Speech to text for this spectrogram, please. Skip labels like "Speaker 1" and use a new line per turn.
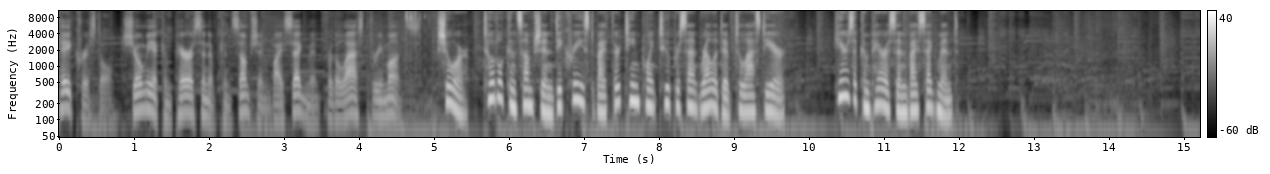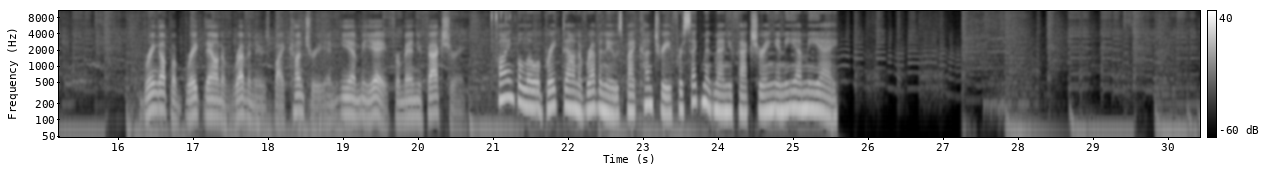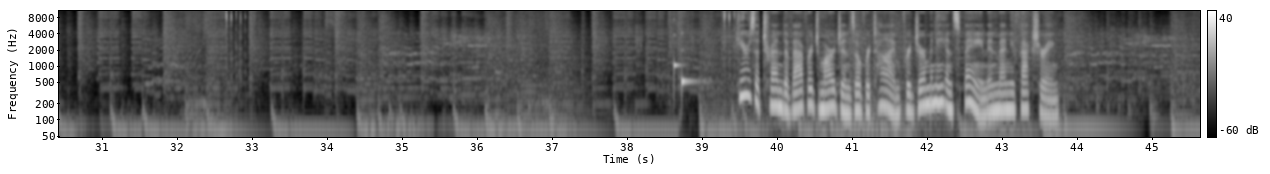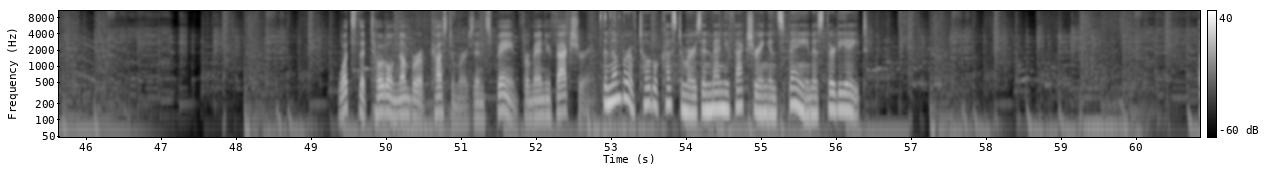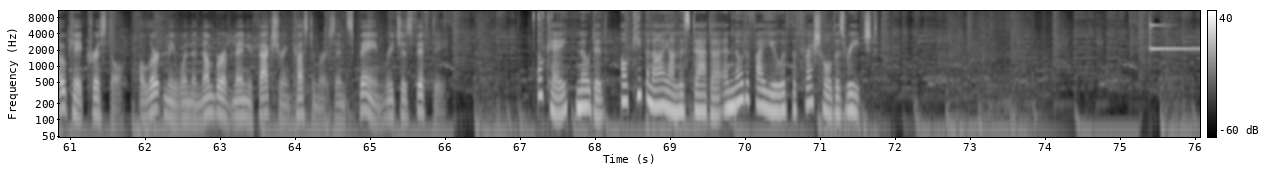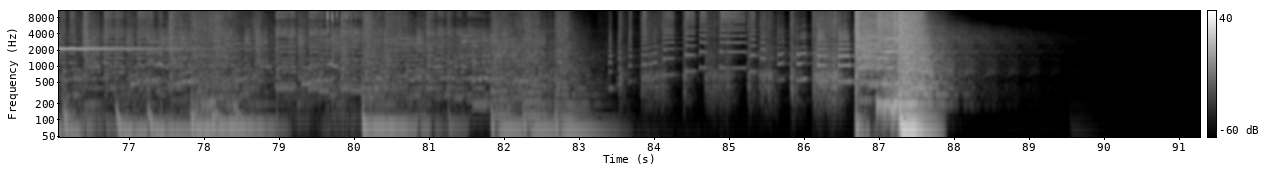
Hey Crystal, show me a comparison of consumption by segment for the last three months.
Sure, total consumption decreased by 13.2% relative to last year. Here's a comparison by segment.
Bring up a breakdown of revenues by country and EMEA for manufacturing.
Find below a breakdown of revenues by country for segment manufacturing in EMEA. Here's a trend of average margins over time for Germany and Spain in manufacturing.
What's the total number of customers in Spain for manufacturing?
The number of total customers in manufacturing in Spain is 38.
Okay Crystal, alert me when the number of manufacturing customers in Spain reaches 50.
Okay, noted. I'll keep an eye on this data and notify you if the threshold is reached.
